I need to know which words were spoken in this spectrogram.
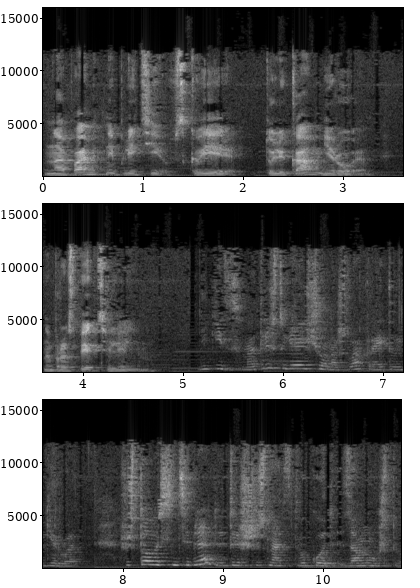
на памятной плите в сквере Туликам героям на проспекте Ленина. Никита, смотри, что я еще нашла про этого героя. 6 сентября 2016 года за мужество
